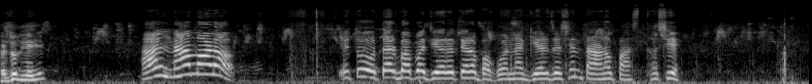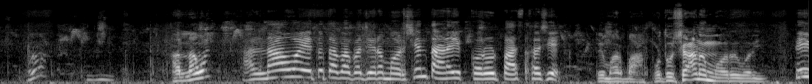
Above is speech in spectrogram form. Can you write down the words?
હેડજો લઈ આવીએ. હાલ ના મળો. એ તો તાર બાપા જ્યારે ત્યારે ભગવાનના ઘેર જશે ને તાણો પાસ થશે. હાલ ના હોય? હાલ ના હોય એ તો તાર બાપા જ્યારે મરશે ને તાણે એક કરોડ પાસ થશે. તે માર બાપો તો શાણ મરે વળી. તે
